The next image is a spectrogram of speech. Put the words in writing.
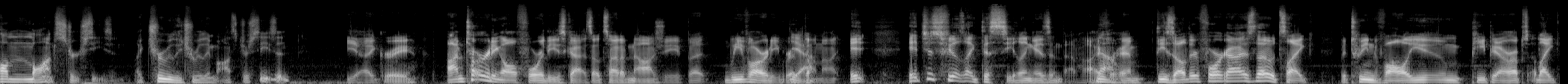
a monster season, like truly, truly monster season. Yeah, I agree. I'm targeting all four of these guys outside of Najee, but we've already ripped Yeah. on Najee. It it just feels like the ceiling isn't that high No. for him. These other four guys, though, it's like between volume, PPR ups, like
